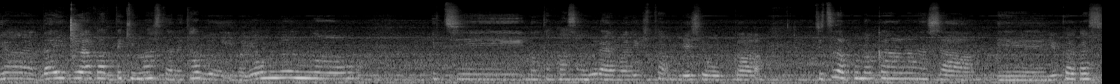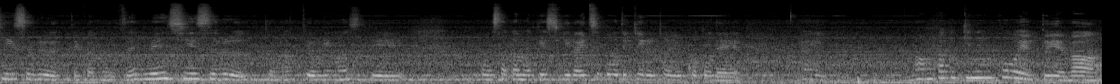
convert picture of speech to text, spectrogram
いやーだいぶ上がってきましたね。多分今4分の1の高さぐらいまで来たんでしょうか。実はこの観覧車、えー床がシースルーっていうかもう全面シースルーとなっておりまして大阪の景色が一望できるということで、はい、万博記念公園といえば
